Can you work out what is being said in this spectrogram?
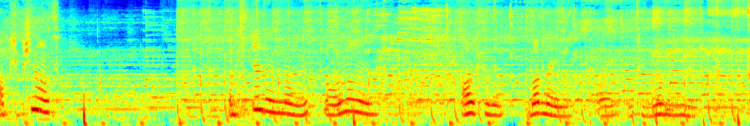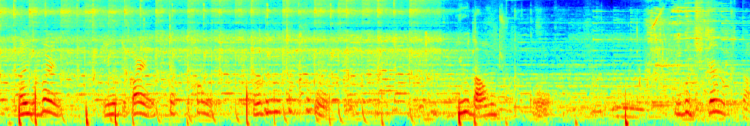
아, 비피 나왔어. 아, 진짜 장난해? 나 얼마나. 아, 저거, 맞나. 아, 이거 뭐니. 아, 이거 빨리, 이것도 빨리 후딱하고, 이것도 후딱하고, 이거 나오면 좋겠고, 이거 진짜 좋겠다.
